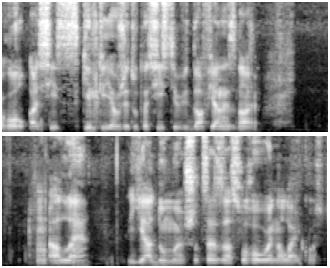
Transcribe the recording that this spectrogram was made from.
Гол асіст. Скільки я вже тут асістів віддав, я не знаю. Але я думаю, що це заслуговує на лайкос.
